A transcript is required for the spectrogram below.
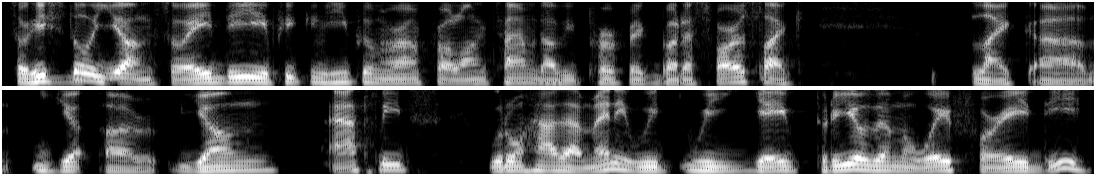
so he's still mm-hmm. young. So AD, if he can keep him around for a long time, that'd be perfect. But as far as like like um y- uh, young athletes, we don't have that many. We we gave three of them away for AD,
